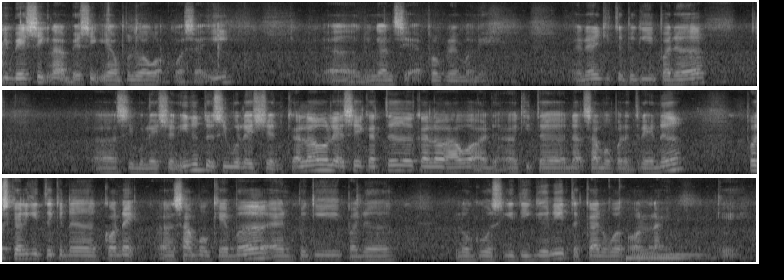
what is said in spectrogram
ni basic lah. Basic yang perlu awak kuasai uh, dengan si programmer ni. And then kita pergi pada Uh, simulation. Ini untuk simulation. Kalau let's say kata kalau awak ada uh, kita nak sambung pada trainer first kali kita kena connect uh, sambung kabel and pergi pada logo segitiga ni tekan work online. Okey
